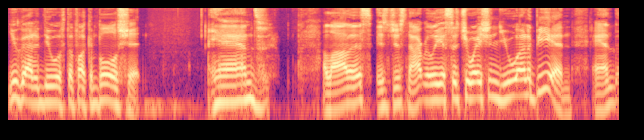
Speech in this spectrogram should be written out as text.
you got to deal with the fucking bullshit. And a lot of this is just not really a situation you want to be in. And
